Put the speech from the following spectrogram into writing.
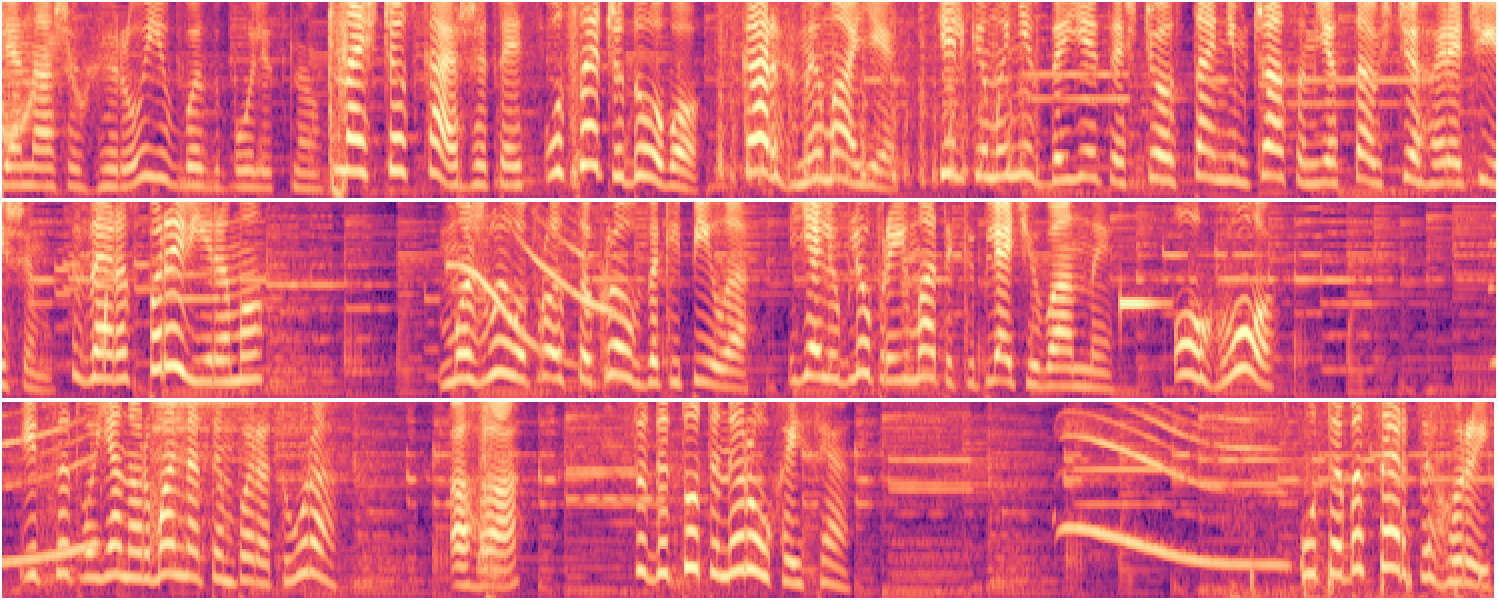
для наших героїв безболісно. На що скаржитесь? Усе чудово, скарг немає. Тільки мені здається, що останнім часом я став ще гарячішим. Зараз перевіримо. Можливо, просто кров закипіла. Я люблю приймати киплячі ванни. Ого! І це твоя нормальна температура? Ага. Сиди тут і не рухайся. У тебе серце горить.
